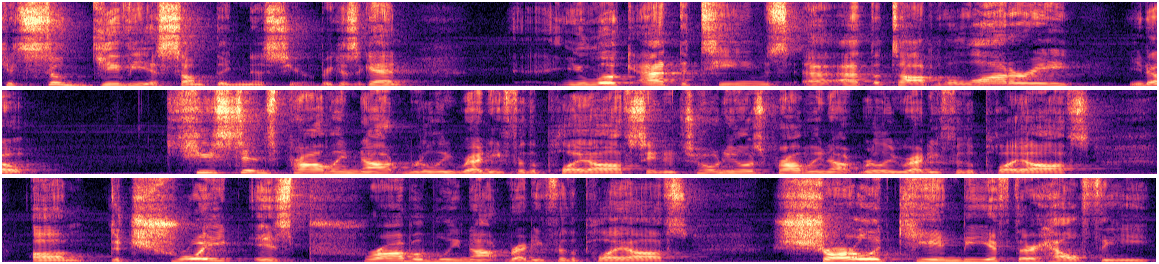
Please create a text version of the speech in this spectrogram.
can still give you something this year. Because again, you look at the teams at the top of the lottery, you know, Houston's probably not really ready for the playoffs. San Antonio is probably not really ready for the playoffs. Um, Detroit is probably not ready for the playoffs. Charlotte can be if they're healthy.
